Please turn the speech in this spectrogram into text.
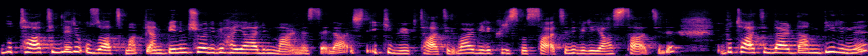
bu tatilleri uzatmak, yani benim şöyle bir hayalim var mesela. İşte iki büyük tatil var. Biri Christmas tatili, biri yaz tatili. Bu tatillerden birini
